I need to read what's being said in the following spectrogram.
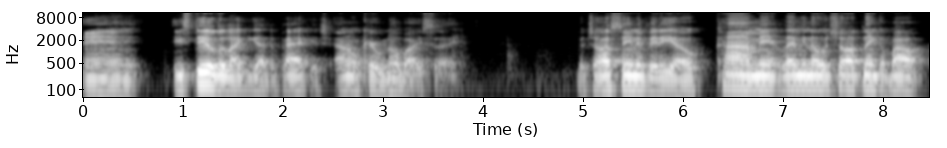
And he still look like he got the package. I don't care what nobody say. But y'all seen the video. Comment. Let me know what y'all think about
